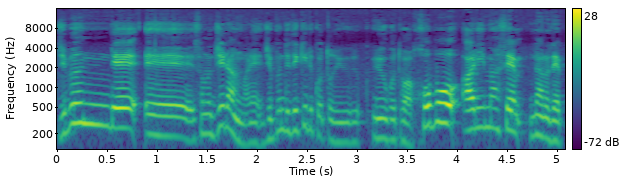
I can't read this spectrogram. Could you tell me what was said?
自分で、えー、その次男がね、自分でできることということはほぼありません。なので、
